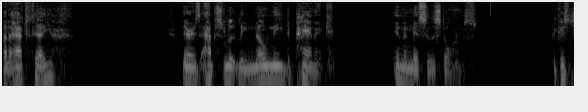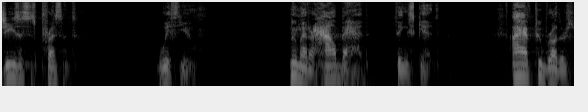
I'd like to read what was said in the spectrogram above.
But I have to tell you, there is absolutely no need to panic in the midst of the storms because Jesus is present with you, no matter how bad things get. I have two brothers.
